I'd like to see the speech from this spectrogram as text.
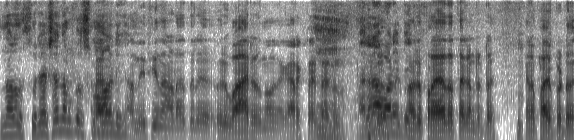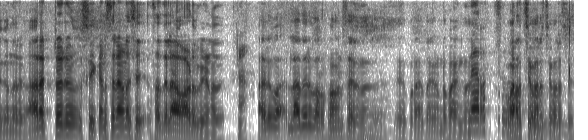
എന്താണ് സുരേഷൻ നമുക്ക് സ്മോൾ അടിക്കാം നിധി നാടകത്തിൽ ഒരു വാരർന്ന് എന്ന് പറഞ്ഞ ക്യാരക്ടറായിട്ടായിരുന്നു ഒരു പ്രേതത്തെ കണ്ടിട്ട് ഇങ്ങനെ ഭയപ്പെട്ട് നിൽക്കുന്ന ഒരു ആ ഒറ്റ ഒരു സീക്വൻസിലാണ് സതിൽ അവാർഡ് വീണത്. അതൊരു വല്ലാതൊരു പെർഫോമൻസ് ആയിരുന്നു അത്. പ്രേതത്തെ കണ്ട് ഭയന്ന് വറച്ച് വറച്ച്. വറച്ച്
